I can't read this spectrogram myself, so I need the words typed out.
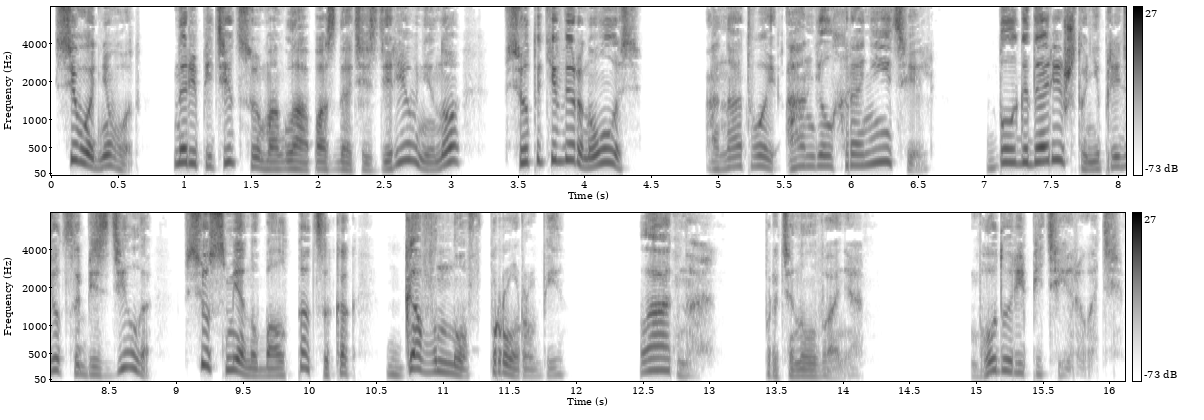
Сегодня вот, на репетицию могла опоздать из деревни, но все-таки вернулась. Она твой ангел-хранитель. Благодари, что не придется без дела всю смену болтаться, как говно в проруби. — Ладно, — протянул Ваня. — Буду репетировать.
